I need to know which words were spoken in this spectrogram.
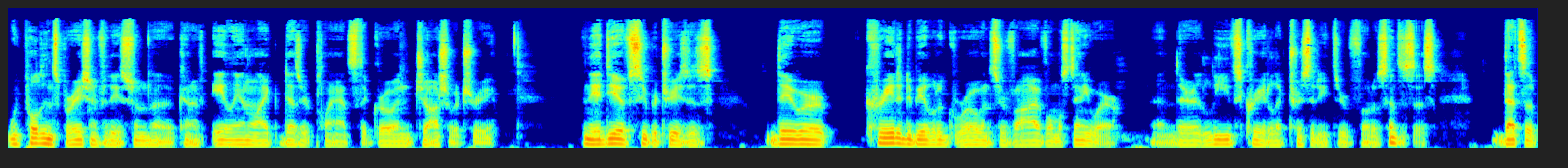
we pulled inspiration for these from the kind of alien-like desert plants that grow in Joshua Tree. And the idea of super trees is they were created to be able to grow and survive almost anywhere, and their leaves create electricity through photosynthesis that's a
